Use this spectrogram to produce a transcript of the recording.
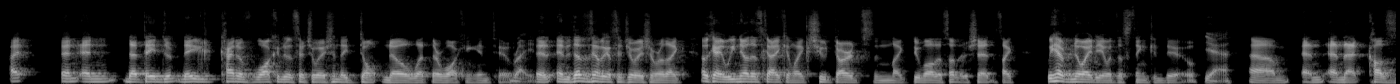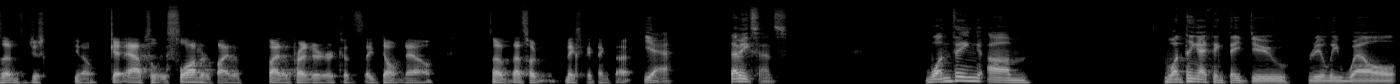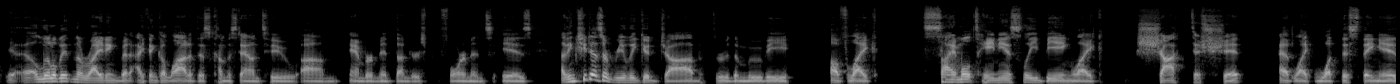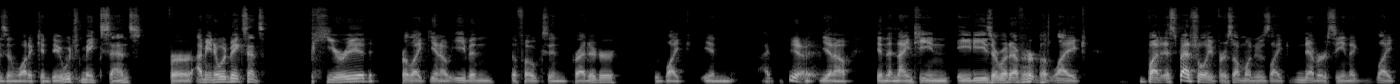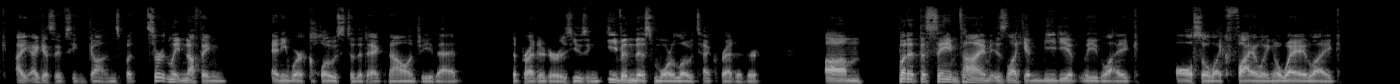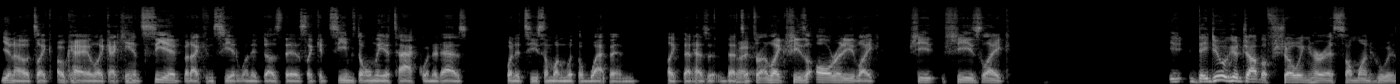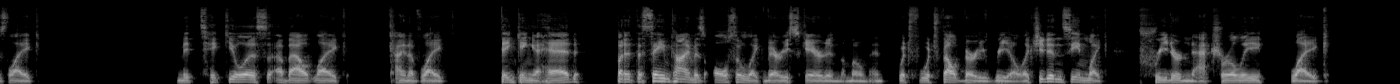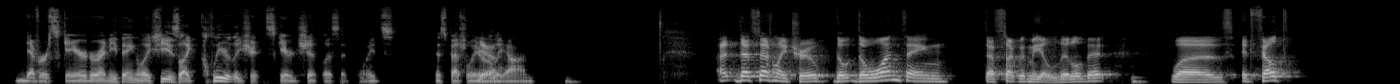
I and and that they do, they kind of walk into a situation they don't know what they're walking into, Right. And, and it doesn't seem like a situation where like okay, we know this guy can like shoot darts and like do all this other shit. It's like we have no idea what this thing can do, yeah um, and and that causes them to just you know get absolutely slaughtered by the by the predator because they don't know. So that's what makes me think that. Yeah, that makes sense. One thing, um, one thing I think they do really well, a little bit in the writing, but I think a lot of this comes down to um, Amber Midthunder's performance. Is I think she does a really good job through the movie of like simultaneously being like shocked to shit at like what this thing is and what it can do, which makes sense for. I mean, it would make sense. Period for like you know even the folks in Predator who like in I, Yeah, you know in the 1980s or whatever but like but especially for someone who's like never seen a like I, I guess they've seen guns but certainly nothing anywhere close to the technology that the predator is using even this more low-tech predator um but at the same time is like immediately like also like filing away like you know it's like okay like i can't see it but i can see it when it does this. Like it seems to only attack when it has when it sees someone with a weapon like that has a that's a threat. Like she's already like she she's like they do a good job of showing her as someone who is like meticulous about like kind of like thinking ahead but at the same time is also like very scared in the moment which which felt very real. Like she didn't seem like preternaturally like never scared or anything like she's like clearly shit, scared shitless at points especially Yeah. early on Uh, that's definitely true. The the one thing that stuck with me a little bit was it felt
